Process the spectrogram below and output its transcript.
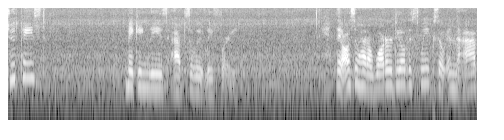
toothpaste, making these absolutely free. They also had a water deal this week, so in the app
